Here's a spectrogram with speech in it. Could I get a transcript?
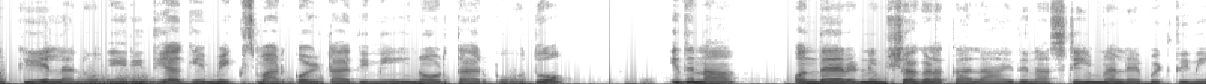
ಅಕ್ಕಿ ಎಲ್ಲನೂ ಈ ರೀತಿಯಾಗಿ ಮಿಕ್ಸ್ ಮಾಡ್ಕೊಳ್ತಾ ಇದ್ದೀನಿ, ನೋಡ್ತಾ ಇರಬಹುದು ಇದನ್ನ ಒಂದೆರಡು ನಿಮಿಷಗಳ ಕಾಲ ಇದನ್ನು ಸ್ಟೀಮ್ನಲ್ಲೇ ಬಿಡ್ತೀನಿ.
